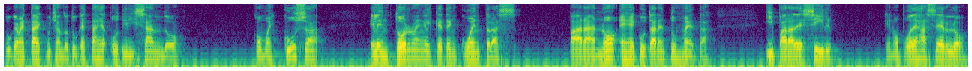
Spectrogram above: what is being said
tú que me estás escuchando, tú que estás utilizando como excusa el entorno en el que te encuentras para no ejecutar en tus metas y para decir que no puedes hacerlo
